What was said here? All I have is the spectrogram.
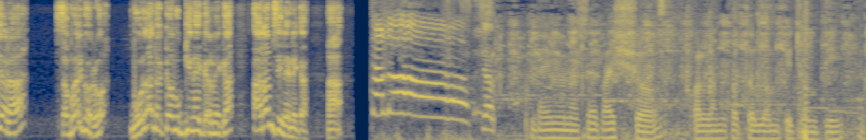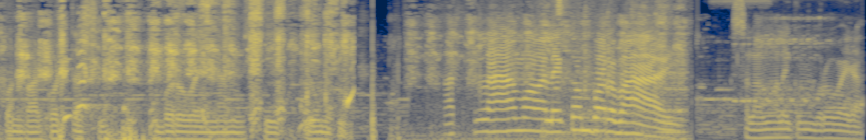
जरा सबर करो बोला धक्का बुक्की नहीं करने का आराम से लेने का हाँ ডায়মন্ড আছে পাঁচশো করলাম কত লম্পি চম্পি এখন বার করতেছি বড় ভাইয়ের নামে সেই ইউমপি আসসালামু আলাইকুম বড় ভাই আসসালামু আলাইকুম বড় ভাইরা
